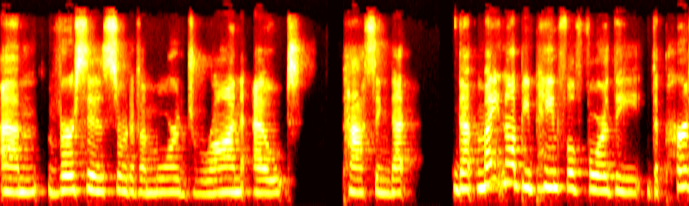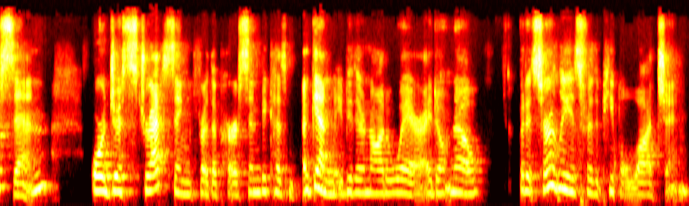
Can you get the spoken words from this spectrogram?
um, versus sort of a more drawn out passing that that might not be painful for the the person or distressing for the person because again maybe they're not aware i don't know but it certainly is for the people watching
